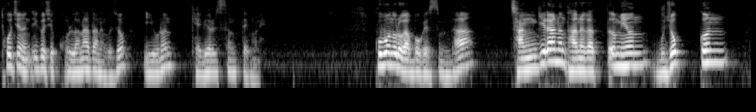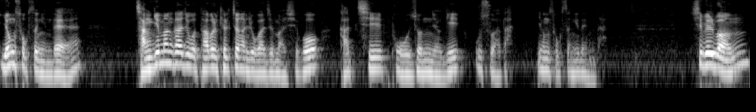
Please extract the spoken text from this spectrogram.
토지는 이것이 곤란하다는 거죠. 이유는 개별성 때문에. 9번으로 가보겠습니다. 장기라는 단어가 뜨면 무조건 영속성인데 장기만 가지고 답을 결정하려고 하지 마시고 가치 보존력이 우수하다. 영속성이 됩니다. 11번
